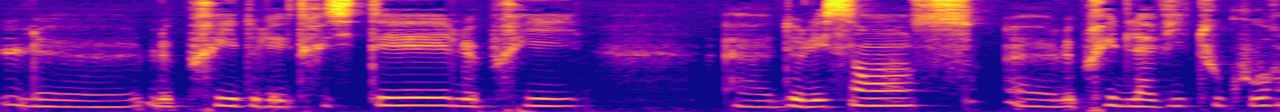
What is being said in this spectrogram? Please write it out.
le, le, prix de l'électricité, le prix de l'essence, le prix de la vie tout court,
